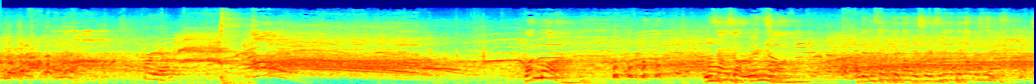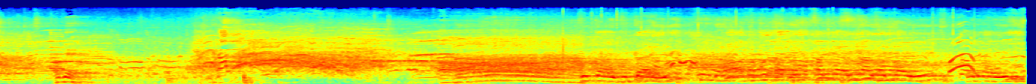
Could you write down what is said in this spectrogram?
Up. Oh! One more. this guy's got rings on. Okay, he's gonna take off his rings. He's gonna take off his rings. Okay. Guy, good guy. Good guy, good guy, good guy, good guy, good guy.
